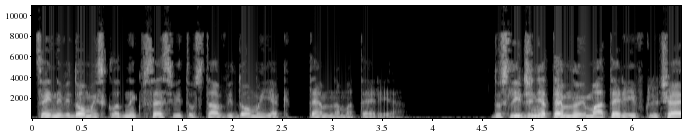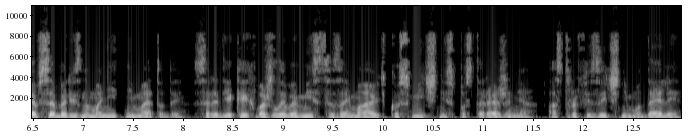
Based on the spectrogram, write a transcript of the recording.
Цей невідомий складник Всесвіту став відомий як темна матерія. Дослідження темної матерії включає в себе різноманітні методи, серед яких важливе місце займають космічні спостереження, астрофізичні моделі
